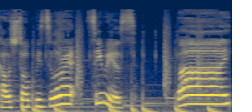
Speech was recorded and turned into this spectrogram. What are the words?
Couch Talk with Dilora series. Bye!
